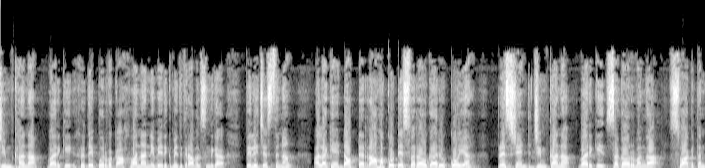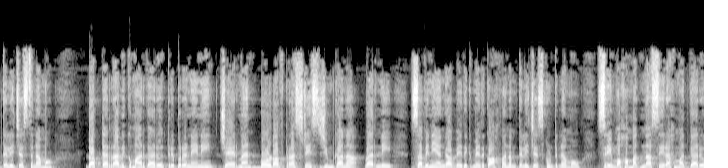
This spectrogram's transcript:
జిమ్ఖానా వారికి హృదయపూర్వక ఆహ్వానాన్ని వేదిక మీదకి రావాల్సిందిగా తెలియజేస్తున్నాం. అలాగే డాక్టర్ రామకోటేశ్వరరావు గారు కోయ ప్రెసిడెంట్ జిమ్ఖానా వారికి సగౌరవంగా స్వాగతం తెలియజేస్తున్నాము. డాక్టర్ రవికుమార్ గారు Tripuraneni chairman board of trustees Gymkhana వారిని సవినీయంగా వేదిక మీదకు ఆహ్వానం తెలియజేసుకుంటున్నాము. శ్రీ మొహమ్మద్ నసీర్ అహ్మద్ గారు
